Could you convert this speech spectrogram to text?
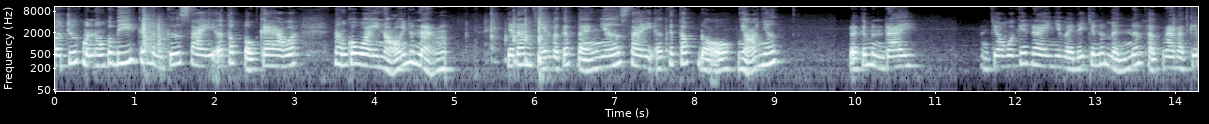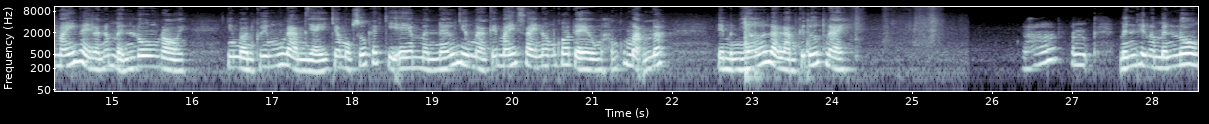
hồi trước mình không có biết cái mình cứ xay ở tốc độ cao á, nó không có quay nổi, nó nặng. Do đó anh chị và các bạn nhớ xay ở cái tốc độ nhỏ nhất. Rồi cái mình rây mình cho qua cái rây như vậy để cho nó mịn á. Thật ra là cái máy này là nó mịn luôn rồi nhưng mình khuyên muốn làm vậy cho một số các chị em mình nếu như mà cái máy xay nó không có đều mà không có mạnh á thì mình nhớ là làm cái bước này. Đó mịn thì là mịn luôn.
